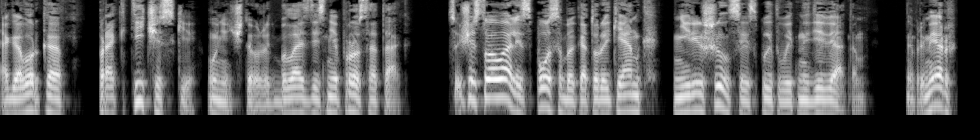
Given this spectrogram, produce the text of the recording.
Оговорка «практически уничтожить» была здесь не просто так. Существовали способы, которые Кианг не решился испытывать на девятом. Например,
